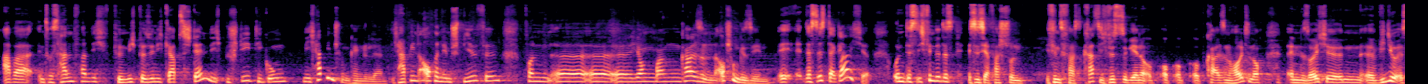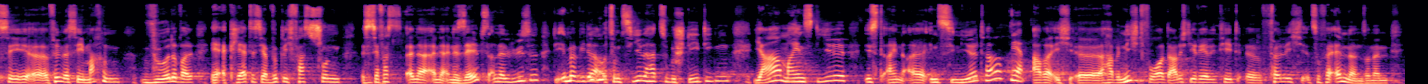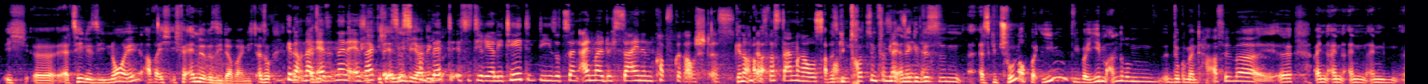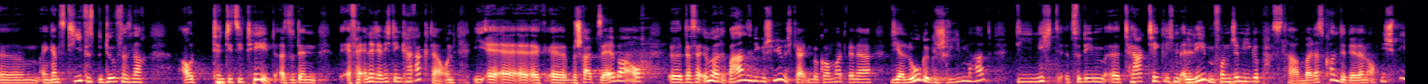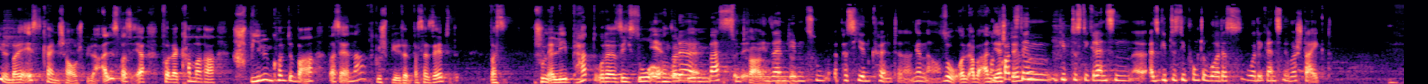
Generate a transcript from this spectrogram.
Aber interessant fand ich, für mich persönlich gab es ständig Bestätigung, nee, ich habe ihn schon kennengelernt. Ich habe ihn auch in dem Spielfilm von äh, äh, Jong Bang Carlsen auch schon gesehen. Äh, das ist der gleiche. Und das, ich finde, das, es ist ja fast schon, ich finde es fast krass. Ich wüsste gerne, ob, ob, ob, ob Carlsen heute noch einen solchen äh, Video-Essay, äh, Film-Essay machen würde, weil er erklärt es ja wirklich fast schon, es ist ja fast eine, eine, eine Selbstanalyse, die immer wieder mhm. zum Ziel hat, zu bestätigen, ja, mein Stil ist ein äh, inszenierter, weiter, ja. aber ich äh, habe nicht vor, dadurch die Realität äh, völlig zu verändern, sondern ich äh, erzähle sie neu, aber ich, ich verändere sie dabei nicht. Also, genau, äh, nein, also, er, nein, er sagt, ich, ich es, ist ja komplett, den, es ist die Realität, die sozusagen einmal durch seinen Kopf gerauscht ist. Genau, und aber, das, was dann rauskommt. Aber es gibt trotzdem für mich eine gewisse, es gibt schon auch bei ihm, wie bei jedem anderen Dokumentarfilmer, äh, ein, ein, ein, ein, ähm, ein ganz tiefes Bedürfnis nach Authentizität. Also denn er verändert ja nicht den Charakter und er, er, er, er beschreibt selber auch, äh, dass er immer wahnsinnige Schwierigkeiten bekommen hat, wenn er Dialoge geschrieben hat, die nicht zu dem äh, tagtäglichen Erleben von Jimmy gepasst haben, weil das konnte der dann auch nicht spielen, weil er ist kein Schauspieler. Alles, was er vor der Kamera spielen konnte, war, was er nachgespielt hat, was er selbst, was schon erlebt hat oder sich so auch in seinem Leben was zutragen in seinem könnte. Leben zu passieren könnte, genau. So und aber an und der trotzdem Stelle gibt es die Grenzen, äh, also gibt es die Punkte, wo er das, wo er die Grenzen übersteigt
